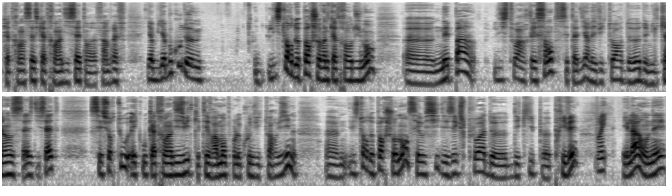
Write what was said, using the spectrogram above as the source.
96, 97, euh, enfin bref. Il y, y a, beaucoup de. L'histoire de Porsche aux 24 heures du Mans n'est pas l'histoire récente, c'est-à-dire les victoires de 2015, 16, 17 c'est surtout, ou 98 qui était vraiment pour le coup une victoire usine, euh, l'histoire de Porsche au Mans, c'est aussi des exploits d'équipes euh, privées. Oui. Et là, on est.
